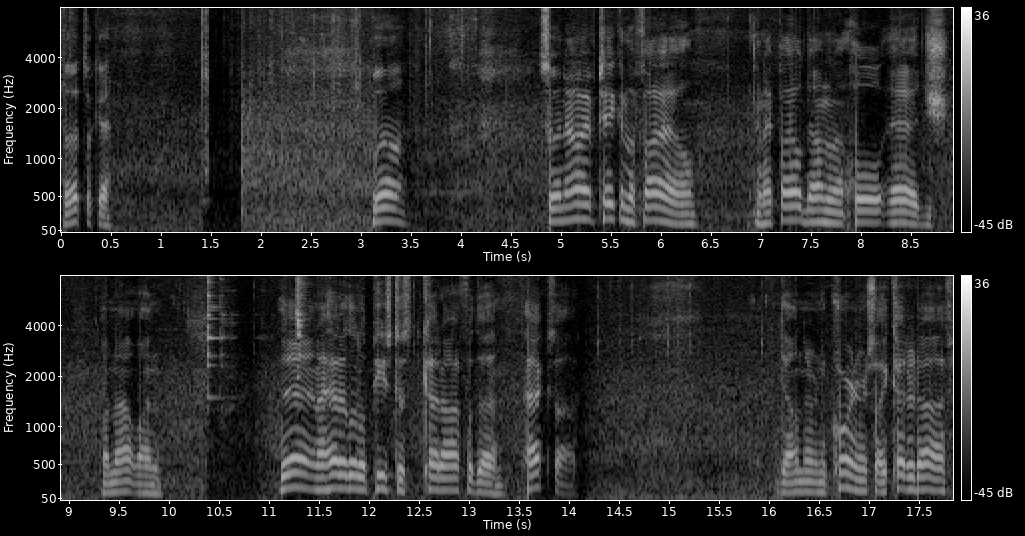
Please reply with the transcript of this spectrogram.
So that's okay. Well, so now I've taken the file and I filed down that whole edge on that one. Then I had a little piece to cut off with a hacksaw down there in the corner, so I cut it off.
